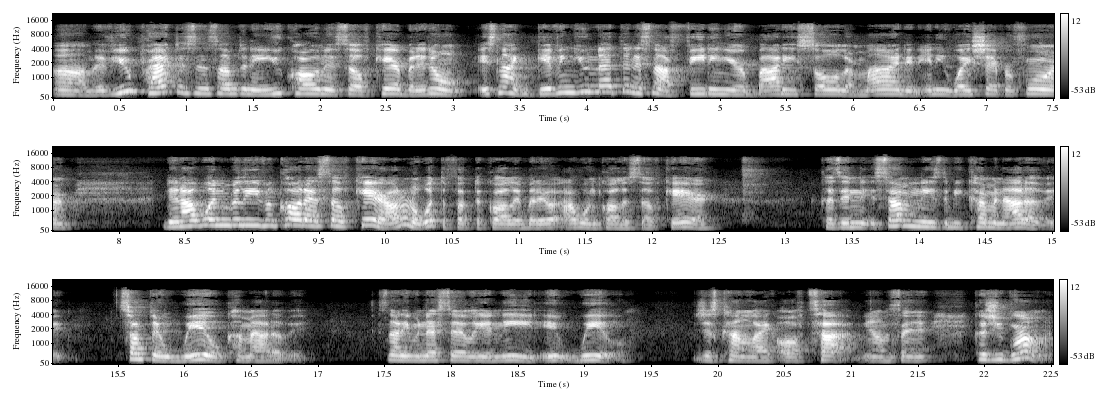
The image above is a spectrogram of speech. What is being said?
Um, if you practicing something and you calling it self care, but it don't, it's not giving you nothing. It's not feeding your body, soul, or mind in any way, shape, or form. Then I wouldn't really even call that self care. I don't know what the fuck to call it, but it, I wouldn't call it self care because something needs to be coming out of it. Something will come out of it. It's not even necessarily a need. It will. It's just kind of like off top. You know what I'm saying? Because you're growing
